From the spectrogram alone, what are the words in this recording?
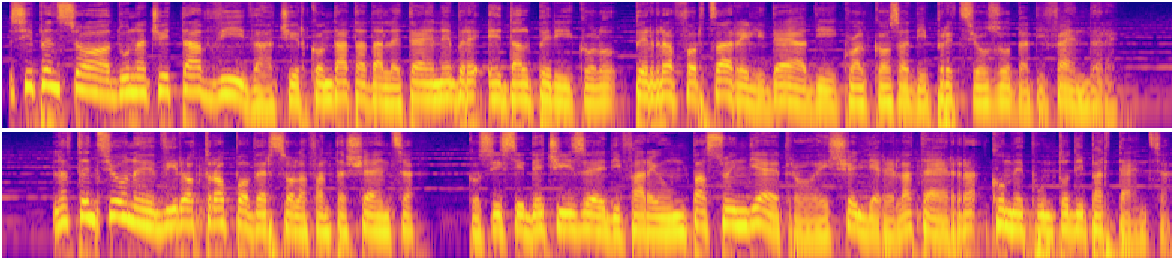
Si pensò ad una città viva, circondata dalle tenebre e dal pericolo, per rafforzare l'idea di qualcosa di prezioso da difendere. L'attenzione virò troppo verso la fantascienza, così si decise di fare un passo indietro e scegliere la Terra come punto di partenza.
